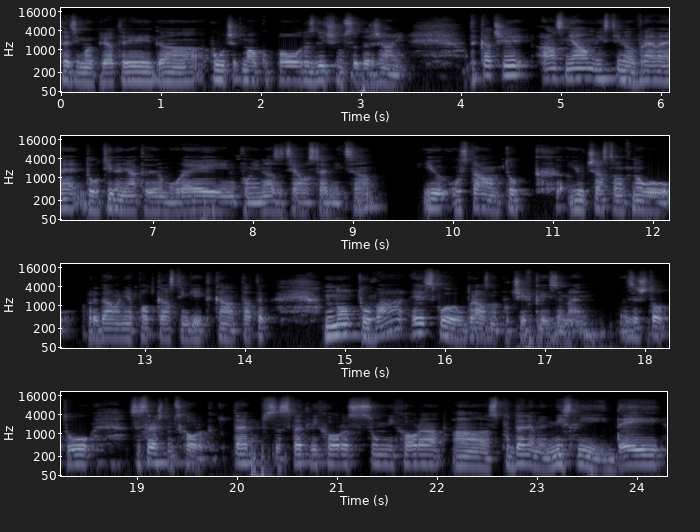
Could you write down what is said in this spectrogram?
тези мои приятели да получат малко по-различно съдържание. Така че аз нямам наистина време да отида някъде на море или на планина за цяла седмица и оставам тук и участвам в много предавания, подкастинги и така нататък. Но това е своеобразна почивка и за мен. Защото се срещам с хора като теб, с светли хора, с умни хора, а, споделяме мисли, идеи,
